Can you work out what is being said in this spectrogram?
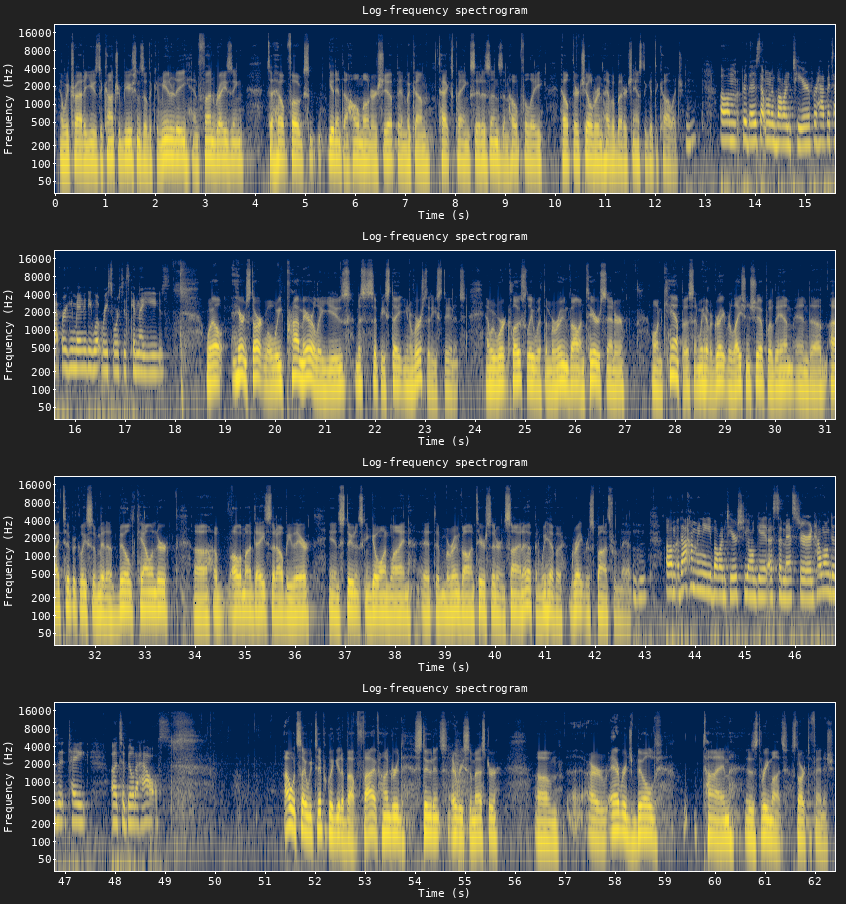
and we try to use the contributions of the community and fundraising to help folks get into home ownership and become tax-paying citizens and hopefully help their children have a better chance to get to college. Mm -hmm. Um, for those that want to volunteer for Habitat for Humanity, what resources can they use? Well, here in Starkville, we primarily use Mississippi State University students, and we work closely with the Maroon Volunteer Center on campus, and we have a great relationship with them. And uh, I typically submit a build calendar uh, of all of my dates that I'll be there and students can go online at the Maroon Volunteer Center and sign up, and we have a great response from that. Mm -hmm. um, about how many volunteers do y'all get a semester, and how long does it take uh, to build a house? I would say we typically get about 500 students every semester. Um, our average build time is three months, start to finish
